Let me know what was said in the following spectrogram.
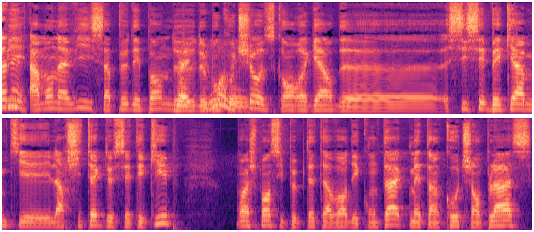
avis, années. à mon avis, ça peut dépendre de, Bah, de beaucoup de mais- choses. Quand on regarde, euh, si c'est Beckham qui est l'architecte de cette équipe, moi je pense qu'il peut peut-être avoir des contacts, mettre un coach en place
